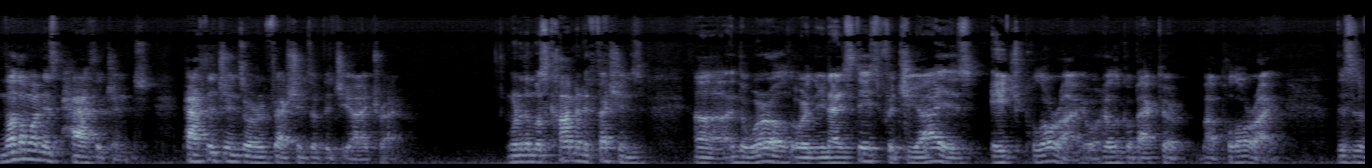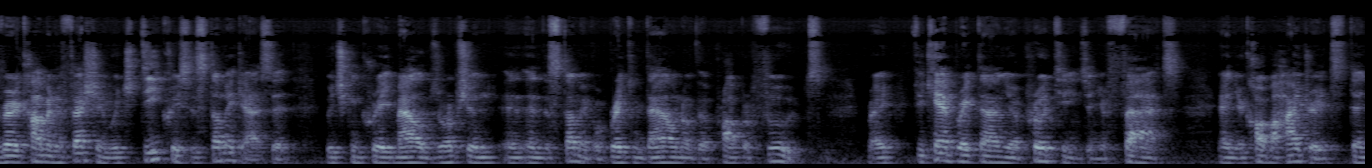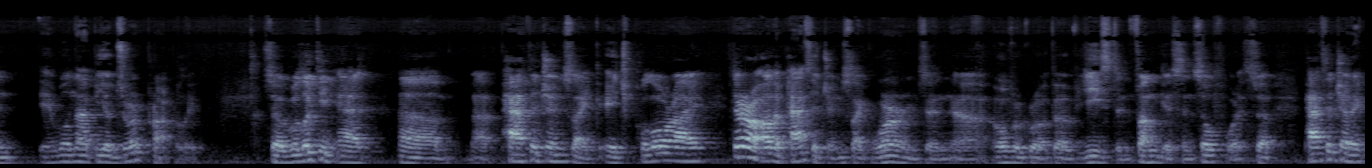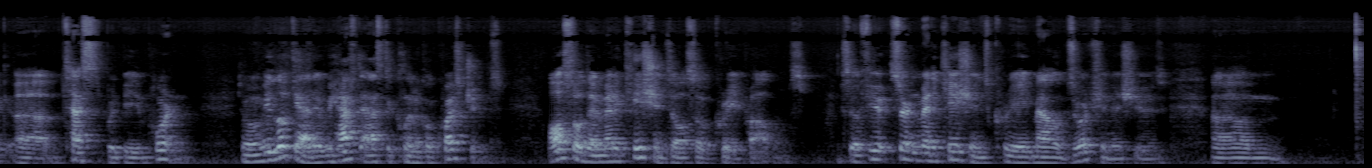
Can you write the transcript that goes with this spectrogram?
Another one is pathogens. Pathogens or infections of the GI tract. One of the most common infections uh, in the world or in the United States for GI is H. pylori or Helicobacter uh, pylori. This is a very common infection which decreases stomach acid, which can create malabsorption in, in the stomach or breaking down of the proper foods, right? If you can't break down your proteins and your fats and your carbohydrates, then it will not be absorbed properly. So we're looking at um, uh, pathogens like H. pylori, there are other pathogens like worms and uh, overgrowth of yeast and fungus and so forth. So pathogenic uh, tests would be important. So when we look at it, we have to ask the clinical questions. Also, their medications also create problems. So if certain medications create malabsorption issues, um,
